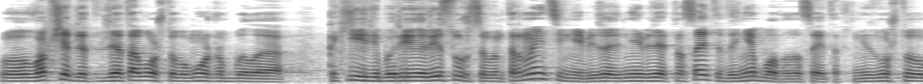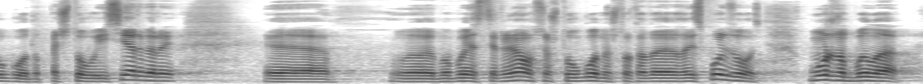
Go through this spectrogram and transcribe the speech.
Э, вообще для, для того, чтобы можно было какие-либо ресурсы в интернете, не обязательно, не обязательно сайты, да не было тогда сайтов, ну что угодно, почтовые серверы, э, BBS-терминал, все что угодно, что тогда использовалось, можно было Э,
